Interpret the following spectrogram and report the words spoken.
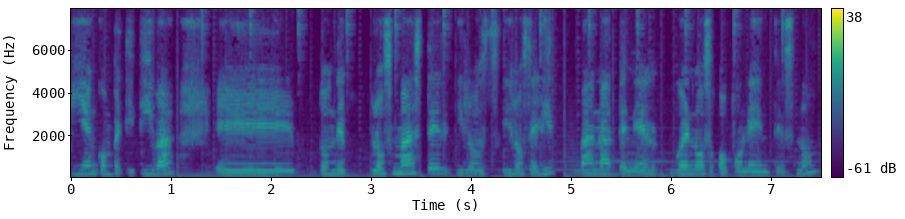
bien competitiva, eh, donde los máster y los, y los elite van a tener buenos oponentes, ¿no?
